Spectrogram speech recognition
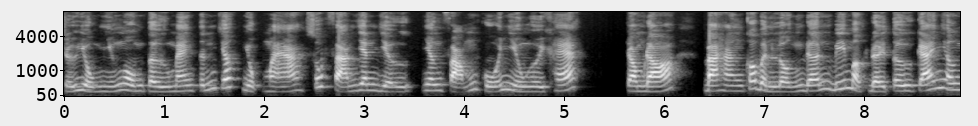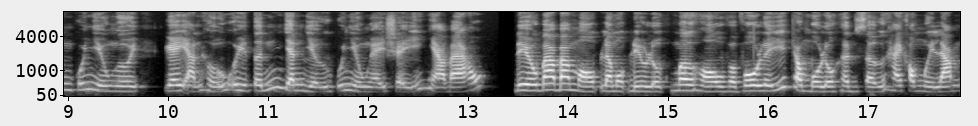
sử dụng những ngôn từ mang tính chất nhục mạ, xúc phạm danh dự, nhân phẩm của nhiều người khác. Trong đó, bà Hằng có bình luận đến bí mật đời tư cá nhân của nhiều người gây ảnh hưởng uy tín, danh dự của nhiều nghệ sĩ, nhà báo. Điều 331 là một điều luật mơ hồ và vô lý trong Bộ Luật Hình sự 2015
